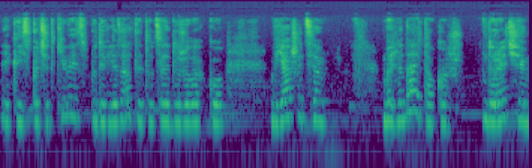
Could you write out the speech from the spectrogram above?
якийсь початківець буде в'язати, то це дуже легко в'яжеться. Виглядає також, до речі,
